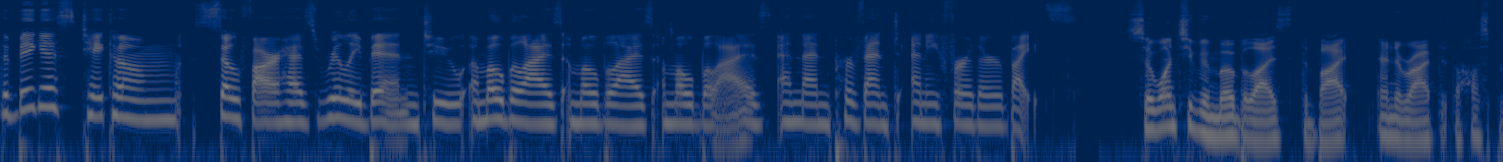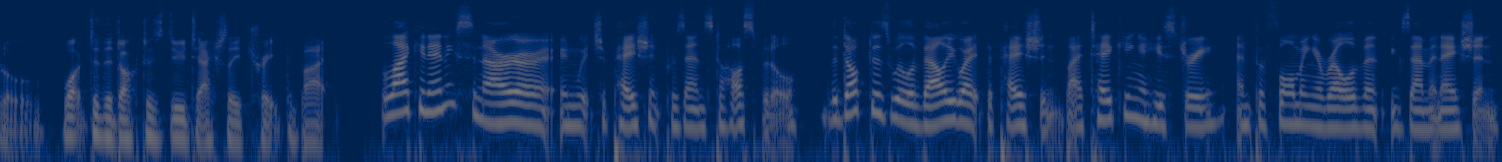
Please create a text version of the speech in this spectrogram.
The biggest take home so far has really been to immobilize, immobilize, immobilize, and then prevent any further bites. So once you've immobilized the bite and arrived at the hospital, what do the doctors do to actually treat the bite? Like in any scenario in which a patient presents to hospital, the doctors will evaluate the patient by taking a history and performing a relevant examination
